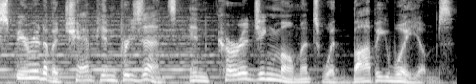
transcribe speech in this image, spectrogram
Spirit of a Champion presents Encouraging Moments with Bobby Williams.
